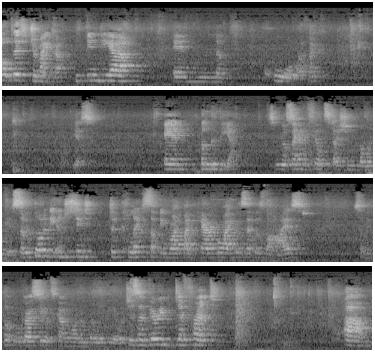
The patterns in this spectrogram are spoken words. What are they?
Oh, that's Jamaica, India, and Nepal, I think. Yes. And Bolivia. So we also have a field station in Bolivia. So we thought it'd be interesting to, to collect something right by Paraguay because that was the highest. So we thought we'll go see what's going on in Bolivia, which is a very different um,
